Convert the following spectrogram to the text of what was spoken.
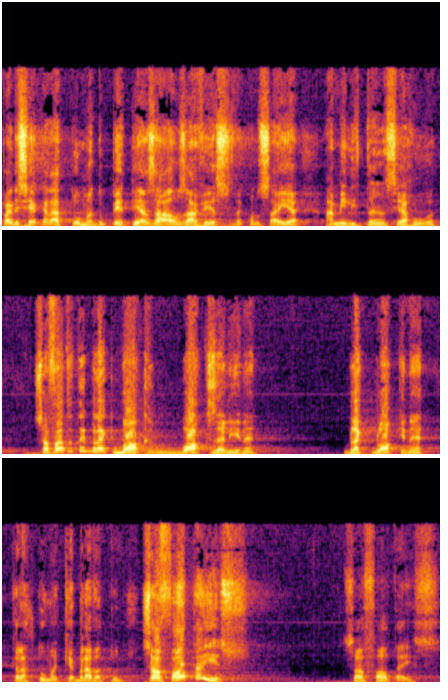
Parecia aquela turma do PT aos avessos, né? quando saía a militância à rua. Só falta ter black box, box ali, né? Black block, né? Aquela turma que quebrava tudo. Só falta isso. Só falta isso.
